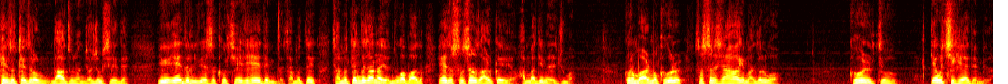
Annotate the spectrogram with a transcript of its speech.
해도 되도록 놔두는 요즘 세대. 이게 애들을 위해서 그걸 제재해야 됩니다. 잘못된, 잘못된 거잖아요. 누가 봐도 애들 스스로도 알 거예요. 한마디만 해주면. 그럼 알면 그거를 스스로 생각하게 만들고 그걸 저 깨우치게 해야 됩니다.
